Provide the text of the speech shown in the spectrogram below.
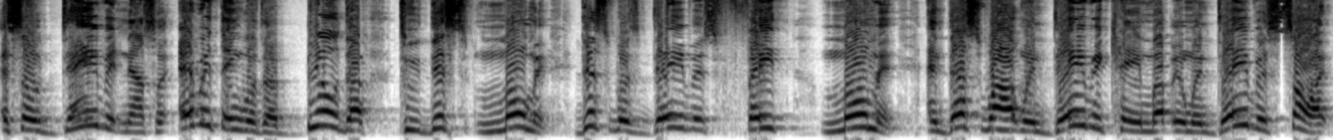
and so David now, so everything was a build up to this moment. This was David's faith moment. And that's why when David came up and when David saw it,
